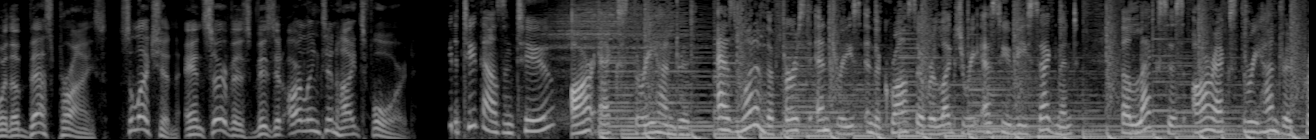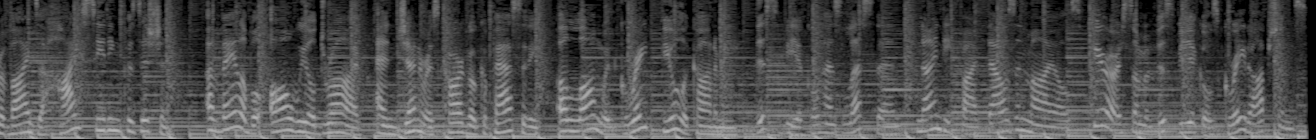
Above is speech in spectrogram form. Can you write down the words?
For the best price, selection, and service, visit Arlington Heights Ford. The 2002 RX 300. As one of the first entries in the crossover luxury SUV segment, the Lexus RX 300 provides a high seating position, available all-wheel drive, and generous cargo capacity, along with great fuel economy. This vehicle has less than 95,000 miles. Here are some of this vehicle's great options.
